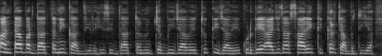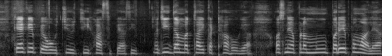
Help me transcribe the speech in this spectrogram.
ਘੰਟਾ ਪਰ ਦਾਤਨ ਹੀ ਕਰਦੀ ਰਹੀ ਸੀ। ਦਾਤਨ ਨੂੰ ਚੱਬੀ ਜਾਵੇ, ਥੁੱਕੀ ਜਾਵੇ, ਕੁੜਗੇ ਅੱਜ ਤਾਂ ਸਾਰੀ ਕਿੱਕਰ ਚੱਬਦੀ ਆ। ਕਹਿ ਕੇ ਪਿਓ ਉੱਚੀ ਉੱਚੀ ਹੱਸ ਪਿਆ ਸੀ। ਅਜੀਤ ਦਾ ਮੱਥਾ ਇਕੱਠਾ ਹੋ ਗਿਆ। ਉਸਨੇ ਆਪਣਾ ਮੂੰਹ ਪਰੇ ਭੁਮਾ ਲਿਆ।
